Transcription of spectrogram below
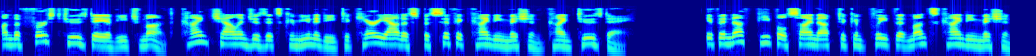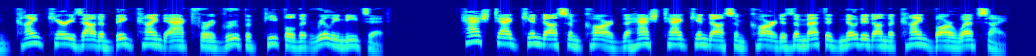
On the first Tuesday of each month, KIND challenges its community to carry out a specific kinding mission, KIND Tuesday. If enough people sign up to complete that month's kinding mission, KIND carries out a big kind act for a group of people that really needs it. Hashtag Kindawesome card The hashtag Kindawesome card is a method noted on the Kind Bar website.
